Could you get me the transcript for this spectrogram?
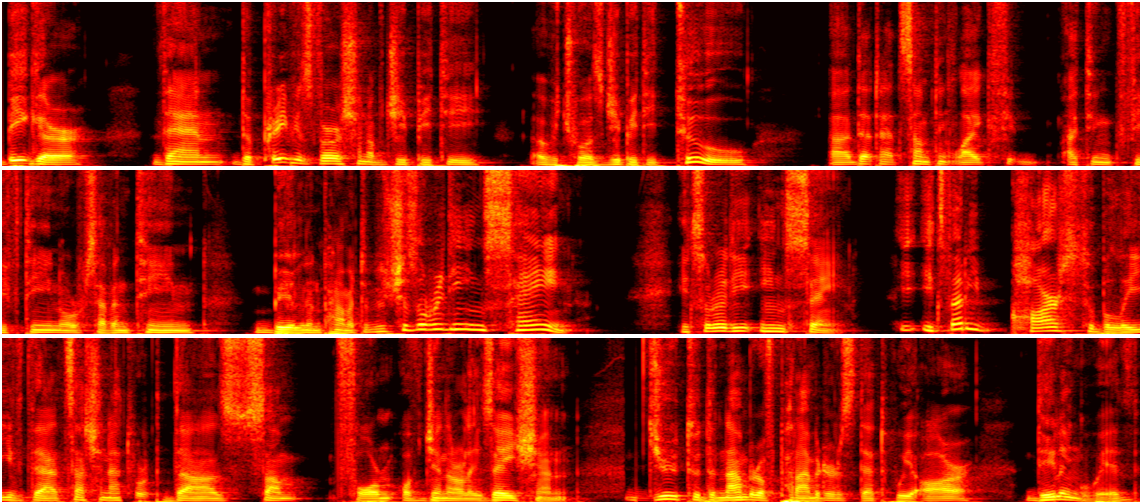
bigger than the previous version of GPT, uh, which was GPT-2, uh, that had something like, I think, 15 or 17 billion parameters, which is already insane. It's already insane. It's very hard to believe that such a network does some form of generalization due to the number of parameters that we are dealing with.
